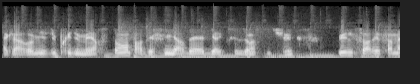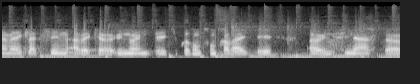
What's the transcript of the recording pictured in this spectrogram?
avec la remise du prix du meilleur stand par Delphine Gardet, directrice de l'Institut. Une soirée Femmes Amérique latine avec euh, une ONG qui présente son travail et euh, une cinéaste euh,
